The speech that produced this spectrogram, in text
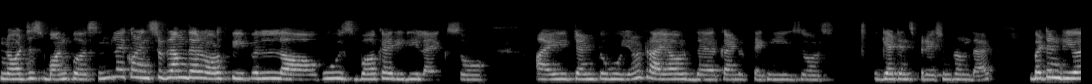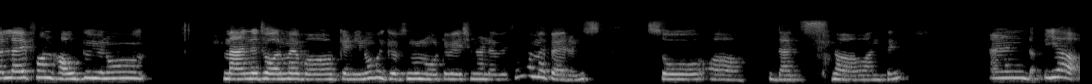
not just one person. Like on Instagram, there are a lot of people uh, whose work I really like. So I tend to you know try out their kind of techniques or get inspiration from that. But in real life, on how to you know manage all my work and you know who gives me motivation and everything are my parents. So uh, that's uh, one thing and yeah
